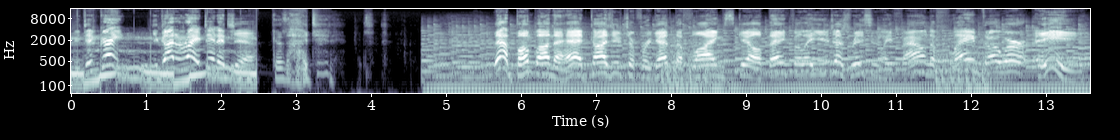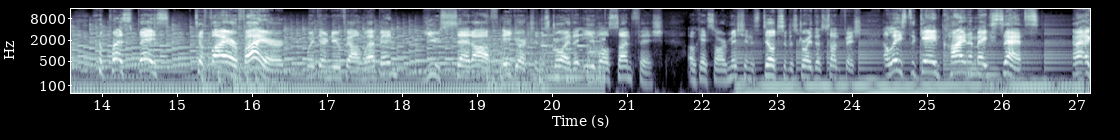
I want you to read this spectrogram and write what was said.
You did great! You got it right, didn't you? Cause I did it. That bump on the head caused you to forget the flying skill. Thankfully, you just recently found a flamethrower E. Press space to fire fire with your newfound weapon. You set off, eager to destroy the evil sunfish. Okay, so our mission is still to destroy the sunfish. At least the game kinda makes sense. Uh,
